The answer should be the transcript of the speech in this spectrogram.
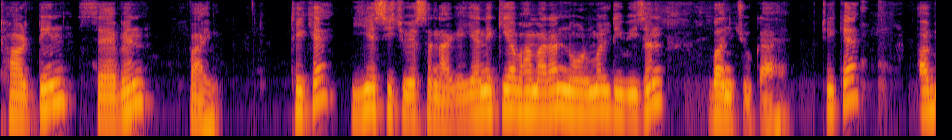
थर्टीन, सेवन फाइव ठीक है? ये सिचुएशन आ गई। यानी कि अब हमारा नॉर्मल डिवीज़न बन चुका है, ठीक है? अब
